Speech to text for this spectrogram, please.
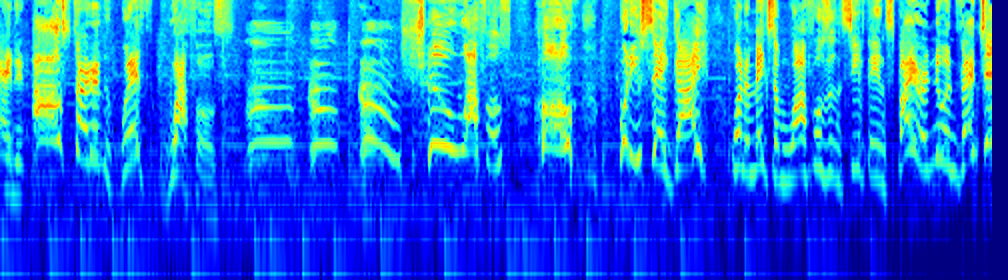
And it all started with waffles. Shoe waffles! Oh, what do you say, guy? Want to make some waffles and see if they inspire a new invention?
